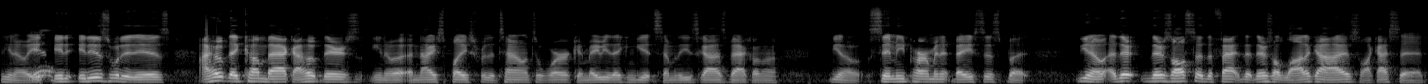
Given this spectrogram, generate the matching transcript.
you know, it, yeah. it, it is what it is. I hope they come back. I hope there's you know a nice place for the talent to work, and maybe they can get some of these guys back on a you know semi permanent basis. But you know, there there's also the fact that there's a lot of guys, like I said,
